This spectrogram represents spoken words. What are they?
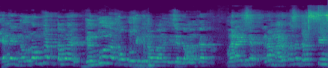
એમને નવરો તમે ગંદુ લખો પૂછી મારા વિશે તમારે મારા વિશે મારા પાસે દસ પેજ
